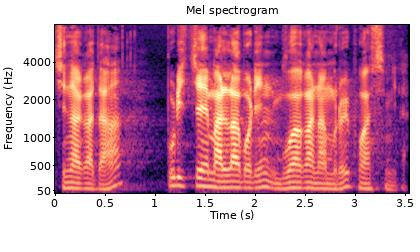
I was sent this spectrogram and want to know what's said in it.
지나가다 뿌리째 말라버린 무화과 나무를 보았습니다.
